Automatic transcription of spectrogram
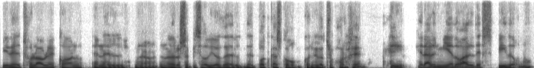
y de hecho lo hablé con en el bueno, uno de los episodios del, podcast con, con, el otro Jorge, que era el miedo al despido, ¿no?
